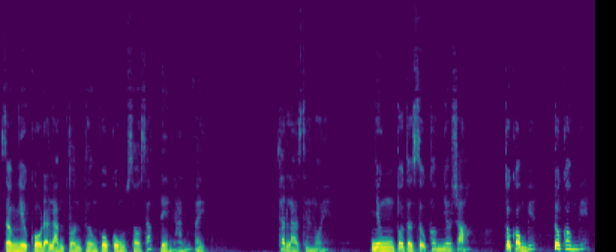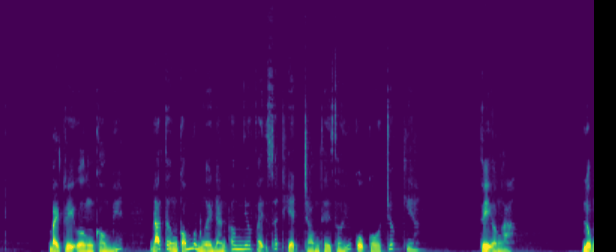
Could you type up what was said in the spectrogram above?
giống như cô đã làm tổn thương vô cùng sâu sắc đến hắn vậy. Thật là xin lỗi, nhưng tôi thật sự không nhớ rõ. Tôi không biết, tôi không biết. Bạch Thủy Ương không biết, đã từng có một người đàn ông như vậy xuất hiện trong thế giới của cô trước kia. Thủy Ương à, lúc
